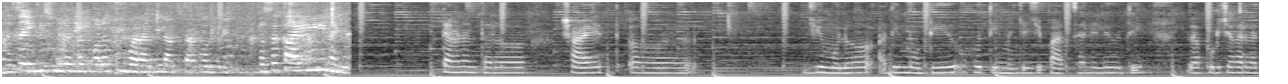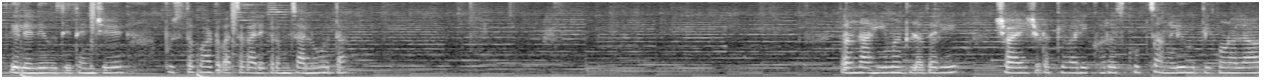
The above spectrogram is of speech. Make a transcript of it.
जसं इंग्लिश मिडियमला तुम्हाला फी भरावी लागतात वगैरे तसं काहीही नाही त्यानंतर शाळेत जी मुलं आधी मोठी होती म्हणजे जी पास झालेली होती किंवा पुढच्या वर्गात गेलेली होती त्यांचे पुस्तक वाटपाचा कार्यक्रम चालू होता. तर नाही म्हटलं तरी शाळेची टक्केवारी खरंच खूप चांगली होती. कोणाला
